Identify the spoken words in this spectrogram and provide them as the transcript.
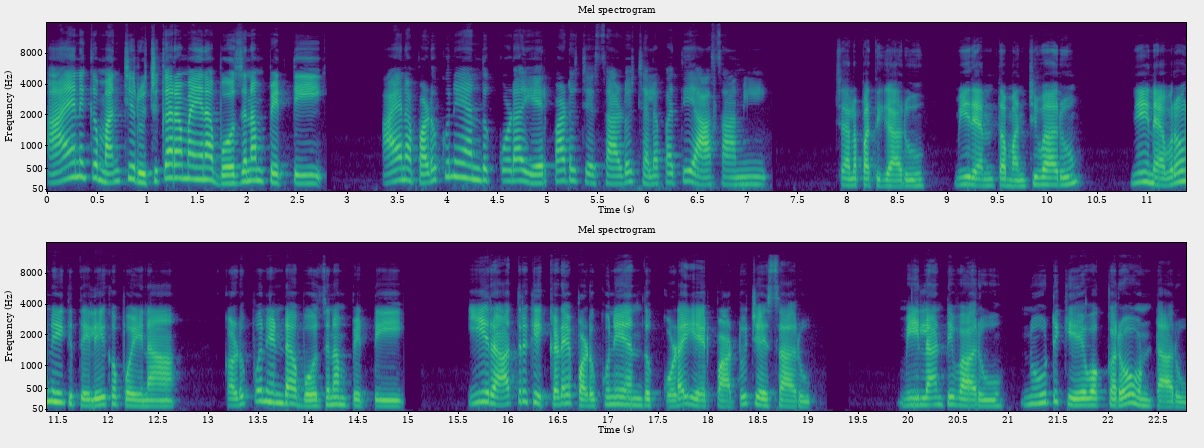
ఆయనకు మంచి రుచికరమైన భోజనం పెట్టి ఆయన పడుకునేందుకు కూడా ఏర్పాటు చేశాడు చలపతి ఆసామి. చలపతి గారు మీరెంత మంచివారు? నేనెవరో నీకు తెలియకపోయినా కడుపు నిండా భోజనం పెట్టి ఈ రాత్రికి ఇక్కడే పడుకునేందుకు కూడా ఏర్పాటు చేశారు. మీలాంటి వారు నూటికి ఏ ఒక్కరో ఉంటారు.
